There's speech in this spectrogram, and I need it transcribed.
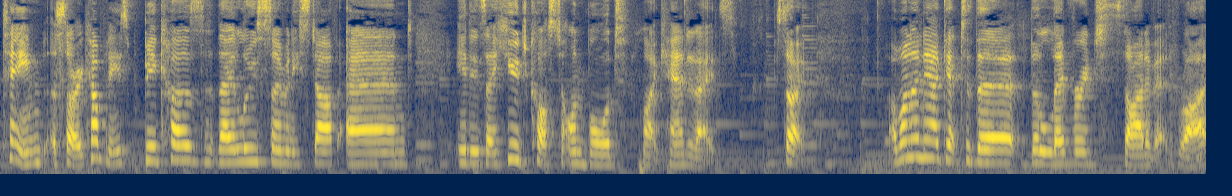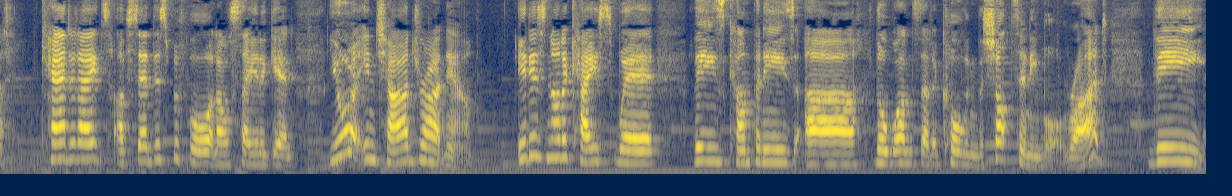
team, sorry, companies, because they lose so many staff and it is a huge cost to onboard like candidates. So, I want to now get to the the leverage side of it, right? Candidates, I've said this before and I'll say it again. You're in charge right now. It is not a case where these companies are the ones that are calling the shots anymore, right? The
